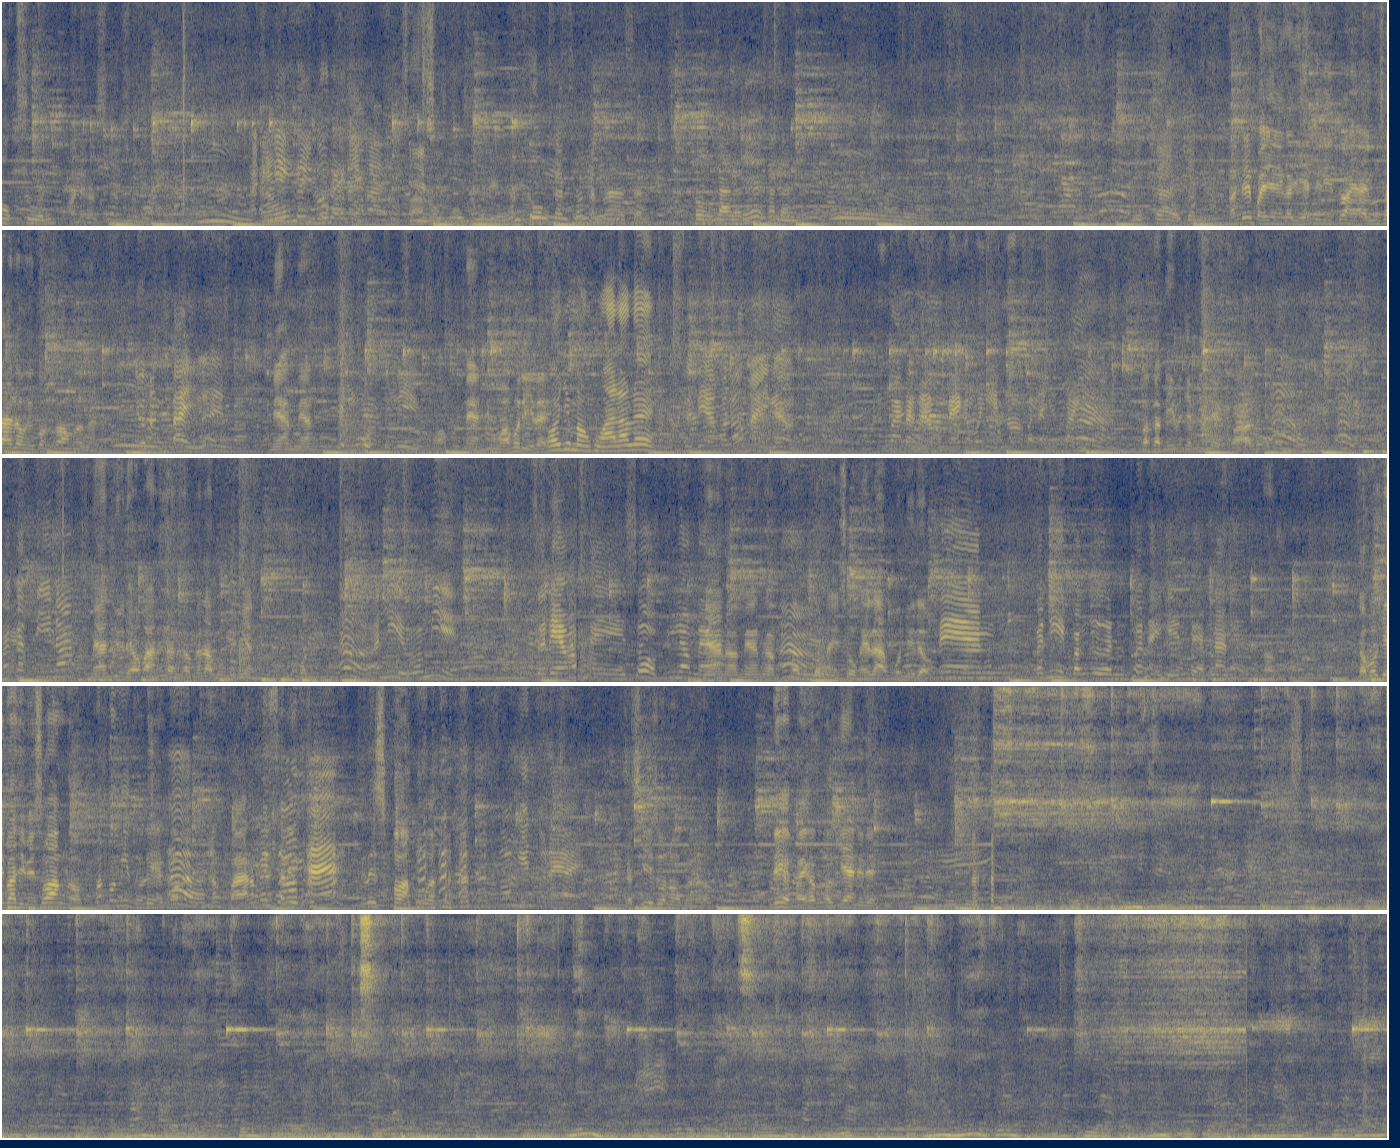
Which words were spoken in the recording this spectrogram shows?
4960 อันนี้ก็สี่ศูนย์หก ยสี่ศูนย์หกมันตรงกันเท่ากันว่าสั่นตรงกันเด้อขนาดเลขเก้าก็มีอันได้ไปยังไงก็จะเห็นอย่างนี้ตัวให้ไอ้ผู้ชายเราไอ้ก้มซองเบิ่งกันอยู่ข้างใต้เลยเห็นบ่แมนแมนเป็นรูปเป็นเลขแมนอยู่หัวพอดีเลยโอ้ยอยู่หมองหัวแล้วเลยแสดงว่าเราหายแล้วถึงว่าทหารมันใดก็บ่เห็นเนาะบัดนี้อยู่ไปปกติมันจะมีเลขฝาโลกเออเออปกติเนาะแมนอยู่แถวบ้านเหมือนกันครับเวลาผมไปเรียน คอยู่แล้วแมแม่นครับแมนครับคนคนไหนโชคให้ลาบคนอยู่แล้วแม่นวันนี้บังเอิญเพิ่นให้เห็นแบบนั้น ครับก็บ่คิดว่าสิไปซ่องหรอกมันบ่มีตัวเลขเอเนาะอน้ำปลาน้ำไปซ่องหา ก็ได้ซ่องมาซ่องเห็นตัวใดกระซี่ส่วนหกนะครับเรียกไปก็เขาแก่นี่เด้ข ค้นหาเชื่อกันนั่งสุดใจนอนผู้ค้า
